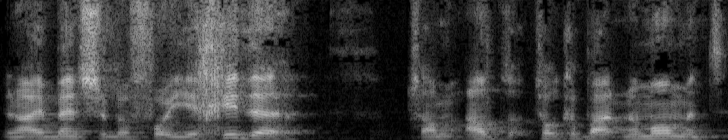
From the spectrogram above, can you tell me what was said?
You know, I mentioned before Yechida, so i will talk about in a moment.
